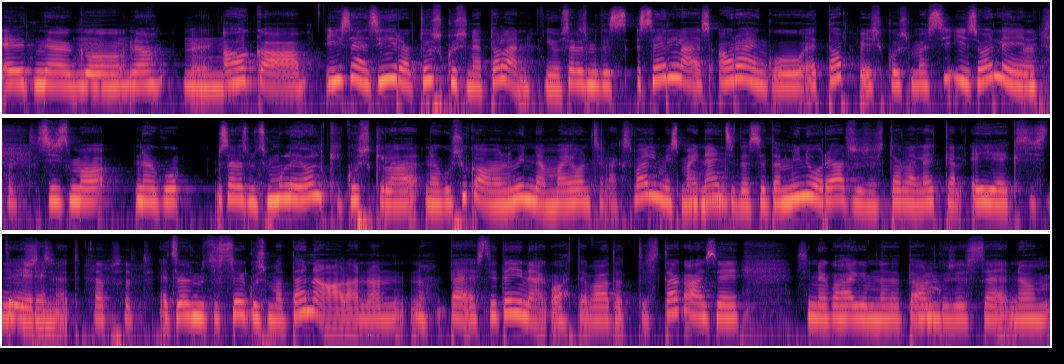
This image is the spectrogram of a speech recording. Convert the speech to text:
et nagu mm -hmm. noh mm, -hmm. aga ise siiralt uskusin, et olen. selles mõttes selles arenguetapis, kus ma siis olin, siis ma nagu selles mõttes mul ei olnudki kuskile nagu sügavamale minna, ma ei olnud selleks valmis, ma ei mm -hmm. näinud seda, seda minu reaalsuses tollel hetkel ei eksisteerinud. et selles mõttes see, kus ma täna olen, on noh, täiesti teine koht ja vaadates tagasi sinna kahekümnendate mm -hmm. algusesse, no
